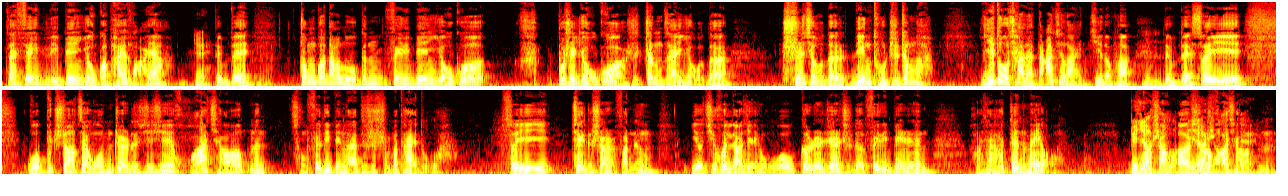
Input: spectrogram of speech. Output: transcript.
在菲律宾有过排华呀，对，对不对？中国大陆跟菲律宾有过，不是有过，是正在有的持久的领土之争啊，一度差点打起来，你记得吗？嗯，对不对？所以我不知道在我们这儿的这些华侨们从菲律宾来的是什么态度了。所以这个事儿，反正有机会了解，我个人认识的菲律宾人好像还真的没有。比较少了，啊，就是华侨。嗯，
